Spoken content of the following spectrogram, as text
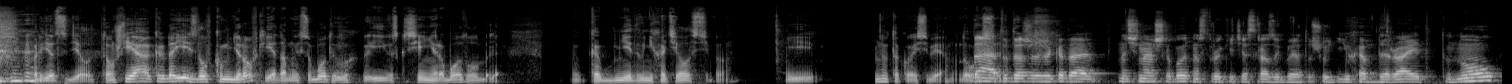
Придется делать. Потому что я, когда ездил в командировки, я там и в субботу, и в- воскресенье работал, бля. Как бы мне этого не хотелось, типа. И, ну, такое себе Да, удовольствие. тут даже же, когда начинаешь работать на стройке, тебе сразу говорят, что you have the right to know,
